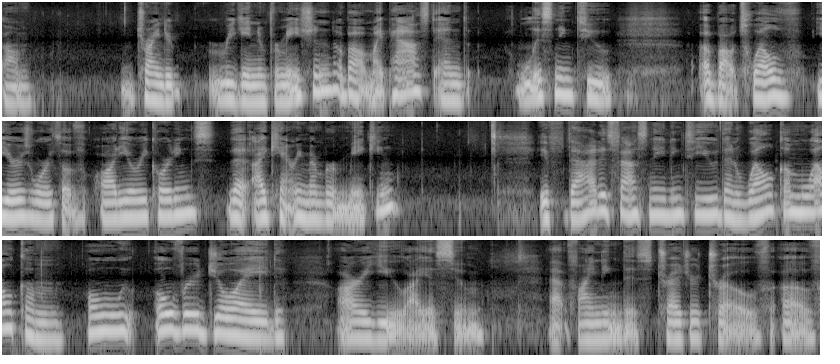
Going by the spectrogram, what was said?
um, trying to regain information about my past and listening to about 12 years worth of audio recordings that I can't remember making. If that is fascinating to you, then welcome, welcome. Oh, overjoyed are you, I assume, at finding this treasure trove of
